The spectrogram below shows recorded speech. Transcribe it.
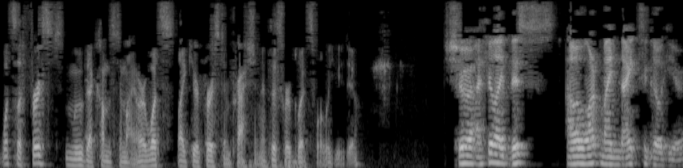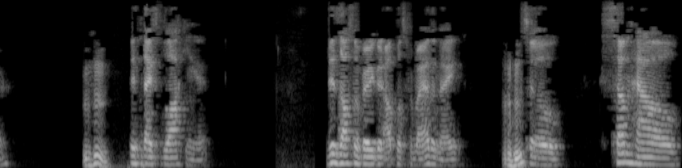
what's the first move that comes to mind, or what's like your first impression? If this were Blitz, what would you do? Sure, I feel like this. I would want my knight to go here. Mm-hmm. This knight's blocking it. This is also a very good outpost for my other knight. Mm-hmm. So somehow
